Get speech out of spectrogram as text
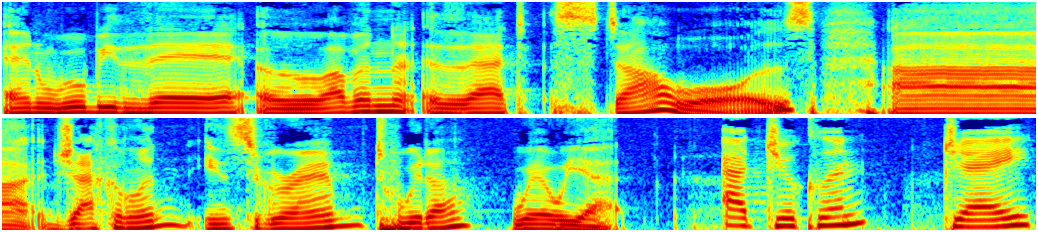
and we'll be there loving that Star Wars. Uh, Jacqueline, Instagram, Twitter, where are we at? At Jooklin, J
